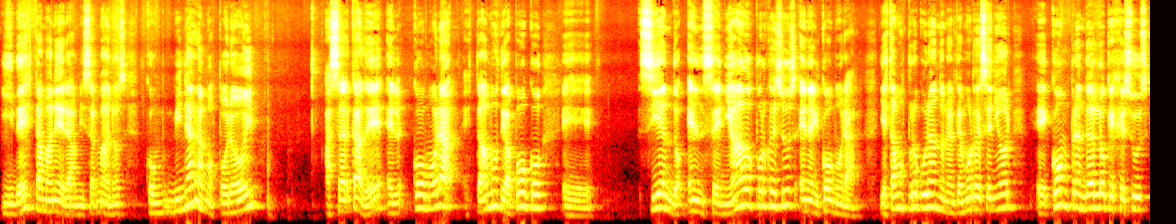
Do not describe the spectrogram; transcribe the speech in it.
Y de esta manera, mis hermanos, combináramos por hoy acerca de el cómo orar. Estamos de a poco eh, siendo enseñados por Jesús en el cómo orar. Y estamos procurando en el temor del Señor eh, comprender lo que Jesús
